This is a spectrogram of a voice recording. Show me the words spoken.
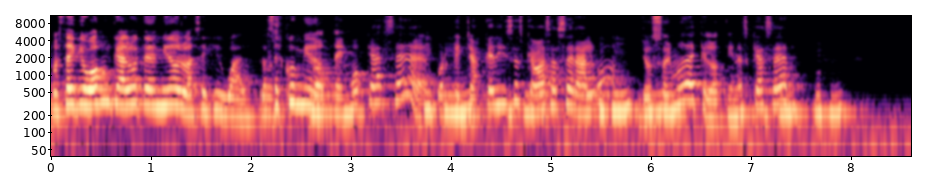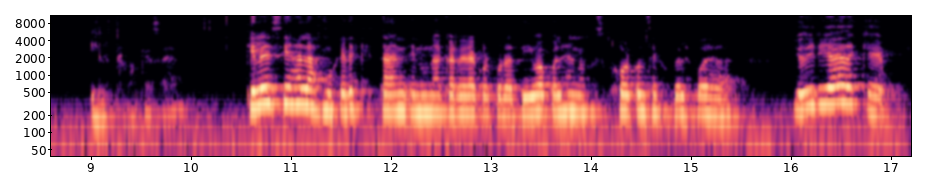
O sea que vos aunque algo te dé miedo lo haces igual, lo pues haces con miedo. Lo tengo que hacer, porque ya que dices que vas a hacer algo, yo soy muy de que lo tienes que hacer y lo tengo que hacer. ¿Qué le decías a las mujeres que están en una carrera corporativa? ¿Cuál es el mejor consejo que les puedes dar? Yo diría de que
